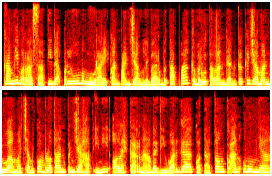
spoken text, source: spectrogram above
Kami merasa tidak perlu menguraikan panjang lebar betapa keberutalan dan kekejaman dua macam komplotan penjahat ini oleh karena bagi warga kota Tongkoan umumnya,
